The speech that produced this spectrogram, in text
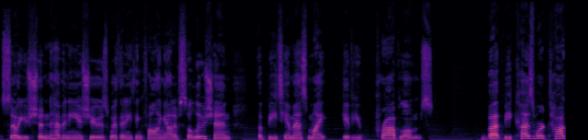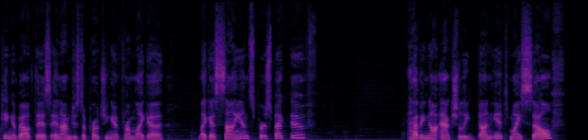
so you shouldn't have any issues with anything falling out of solution, but BTMS might give you problems. But because we're talking about this and I'm just approaching it from like a like a science perspective, having not actually done it myself,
